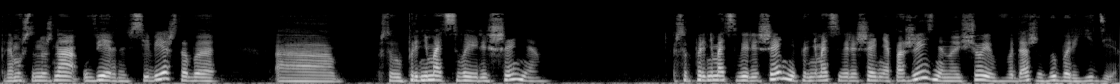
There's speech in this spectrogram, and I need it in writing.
потому что нужна уверенность в себе, чтобы, а, чтобы принимать свои решения, чтобы принимать свои решения, принимать свои решения по жизни, но еще и в, даже в выборе еде.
